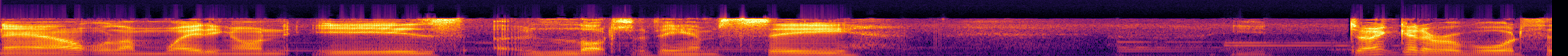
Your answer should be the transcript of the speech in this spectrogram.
Now all I'm waiting on is a lot of EMC. You don't get a reward for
